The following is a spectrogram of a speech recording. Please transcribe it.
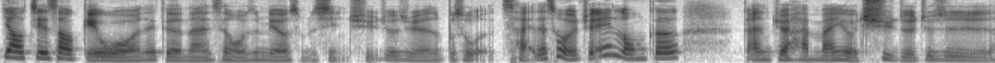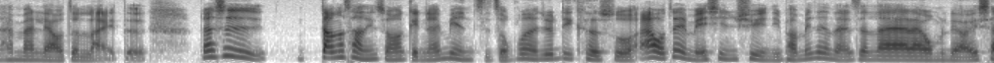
要介绍给我那个男生，我是没有什么兴趣，就觉得不是我的菜。但是我就觉得，哎，龙哥感觉还蛮有趣的，就是还蛮聊得来的。但是当场你总要给人家面子，总不能就立刻说，哎，我对你没兴趣。你旁边那个男生，来来来，我们聊一下，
